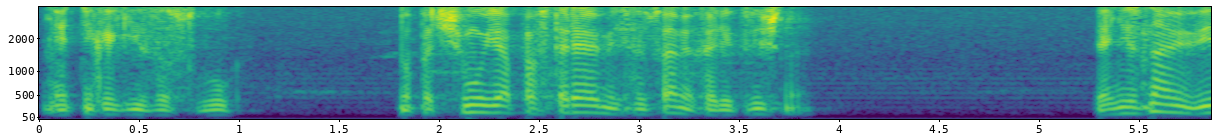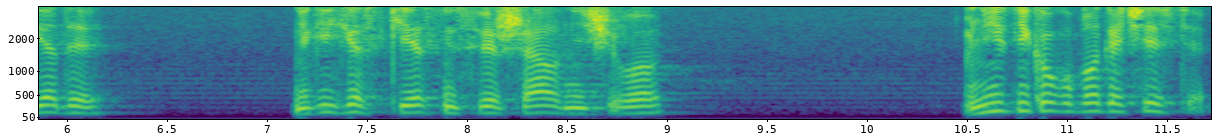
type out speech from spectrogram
Нет никаких заслуг. Но почему я повторяю вместе с вами Хари Кришна? Я не знаю веды, никаких аскез не совершал, ничего. Меня нет никакого благочестия.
